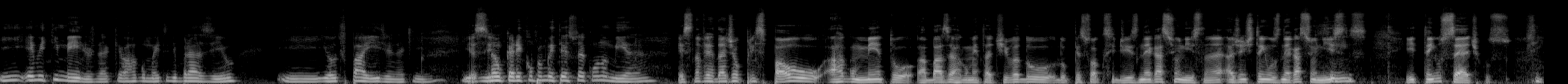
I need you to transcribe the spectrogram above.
e emitir menos, né, que é o argumento de Brasil e, outros países, né, que, que esse, não querem comprometer sua economia, né? Esse, na verdade, é o principal argumento, a base argumentativa do, do pessoal que se diz negacionista, né? A gente tem os negacionistas Sim. e tem os céticos. Sim.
